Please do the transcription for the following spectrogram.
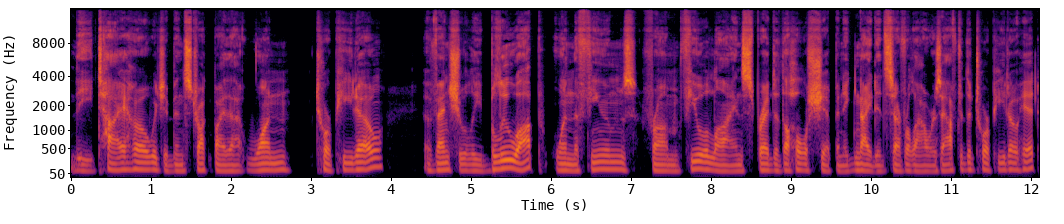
The Taiho, which had been struck by that one torpedo, eventually blew up when the fumes from fuel lines spread to the whole ship and ignited several hours after the torpedo hit.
